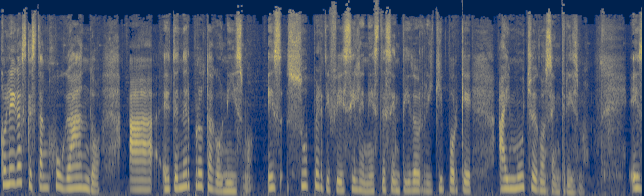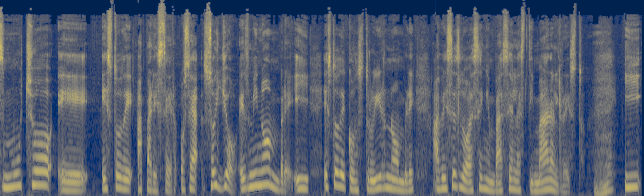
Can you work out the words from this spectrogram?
colegas que están jugando a eh, tener protagonismo es súper difícil en este sentido, Ricky, porque hay mucho egocentrismo. Es mucho eh, esto de aparecer, o sea, soy yo, es mi nombre, y esto de construir nombre, a veces lo hacen en base a lastimar al resto. y,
